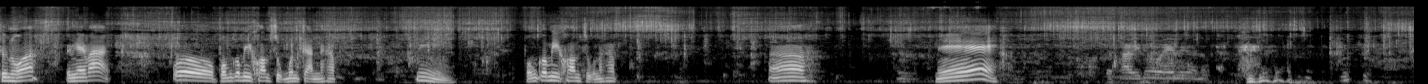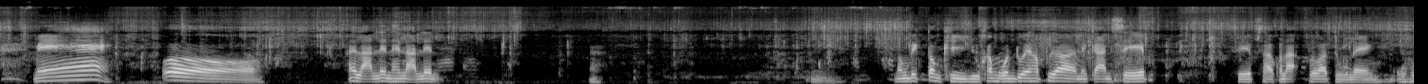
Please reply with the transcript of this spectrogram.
ทุนหัว เป็นไงบ้างโอ้ผมก็มีความสุขเหมือนกันนะครับ นี่ ผมก็มีความสุขนะครับ อ้าวนี่จะพาไปด้วยเลยนะแม่โอ้ให้หลานเล่นให้หลานเล่นอืมน้องบิ๊กต้องขี่อยู่ข้างบนด้วยครับ เพื่อในการเซฟ เซฟซากุระเพื่อว่าถูแรงโอ้โห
